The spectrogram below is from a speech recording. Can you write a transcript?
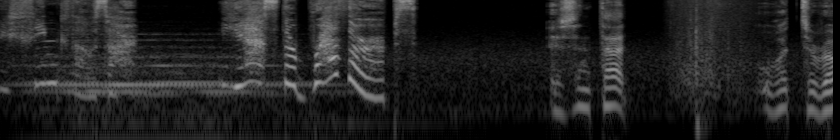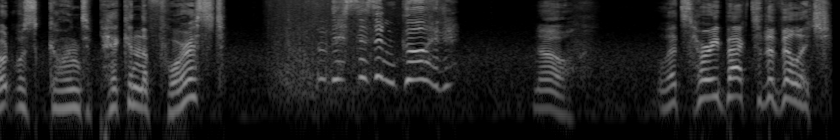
I think those are Yes, they're breath herbs. Isn't that what Dorot was going to pick in the forest? This isn't good. No. Let's hurry back to the village.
